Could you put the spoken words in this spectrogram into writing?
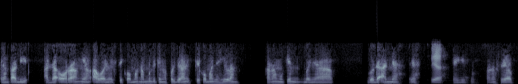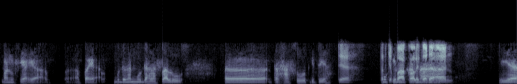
Yang tadi ada orang yang awalnya istiqomah namun di tengah perjalanan istiqomahnya hilang. Karena mungkin banyak godaannya ya. Ya, kayak gitu. Karena setiap manusia ya apa ya dengan mudah lah selalu eh terhasut gitu ya ya. Mungkin Terjebak oleh karena- godaan. Iya,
